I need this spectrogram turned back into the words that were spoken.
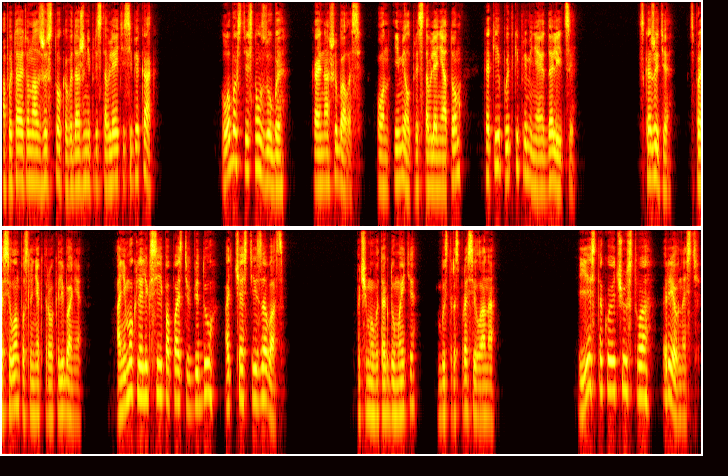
А пытают у нас жестоко, вы даже не представляете себе как. Лобов стиснул зубы. Кайна ошибалась. Он имел представление о том, какие пытки применяют долийцы. «Скажите», – спросил он после некоторого колебания, – «а не мог ли Алексей попасть в беду отчасти из-за вас?» «Почему вы так думаете?» – быстро спросила она. «Есть такое чувство – ревность».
